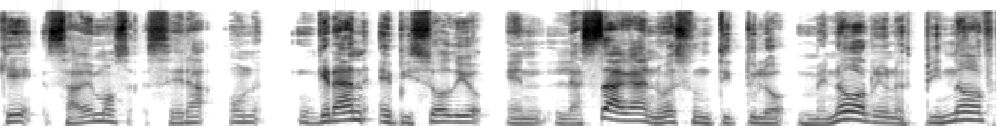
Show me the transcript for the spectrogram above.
que sabemos será un gran episodio en la saga, no es un título menor ni un spin-off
